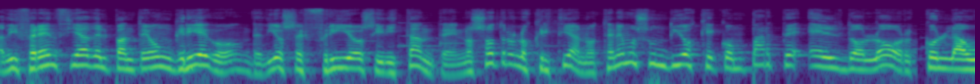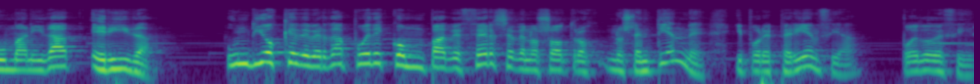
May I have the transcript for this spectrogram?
A diferencia del panteón griego de dioses fríos y distantes, nosotros los cristianos tenemos un Dios que comparte el dolor con la humanidad herida. Un Dios que de verdad puede compadecerse de nosotros, nos entiende y por experiencia puedo decir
